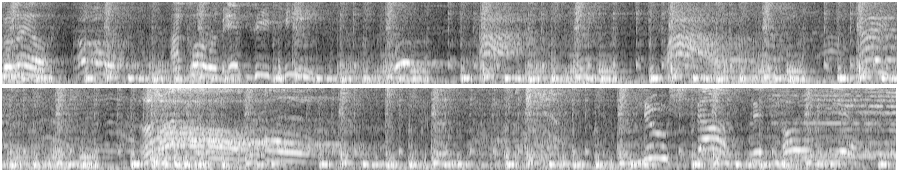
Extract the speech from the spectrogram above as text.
Khalil. Uh-oh! I call him MVP. Ah! Wow! Nice! Oh! New stuff this whole year.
